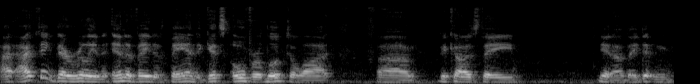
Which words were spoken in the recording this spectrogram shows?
I, I think they're really an innovative band that gets overlooked a lot um, because they, you know, they didn't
